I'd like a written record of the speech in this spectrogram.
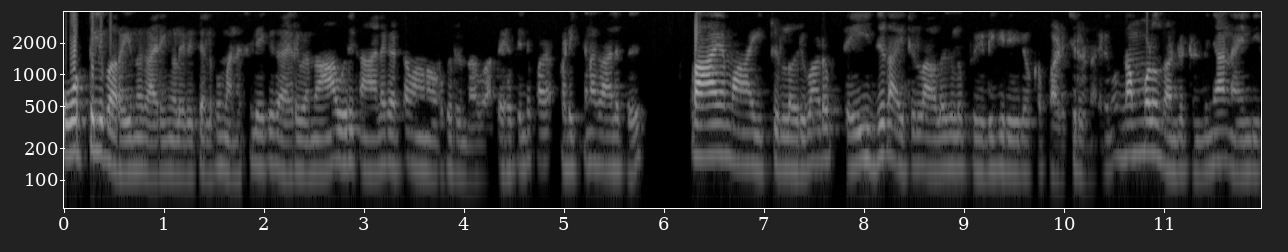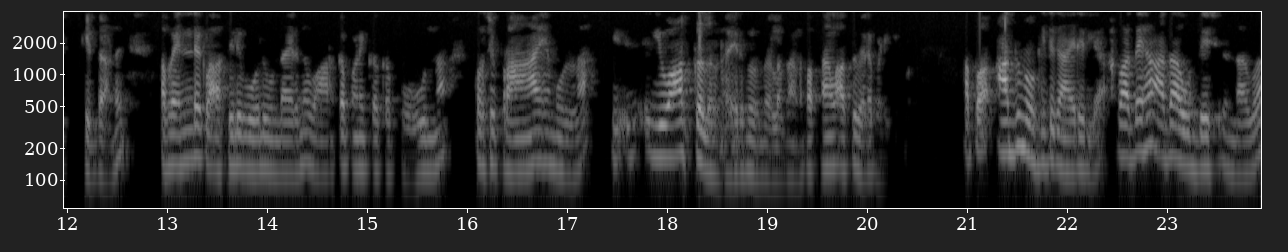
സ്പോട്ടിൽ പറയുന്ന കാര്യങ്ങളിൽ ചിലപ്പോൾ മനസ്സിലേക്ക് കയറി വന്ന ആ ഒരു കാലഘട്ടമാണ് ഓർത്തിട്ടുണ്ടാവുക. അദ്ദേഹത്തിന്റെ പഠിക്കണ കാലത്ത് പ്രായമായിട്ടുള്ള ഒരുപാട് ഏജ്ഡ് ആയിട്ടുള്ള ആളുകൾ പ്രീ ഡിഗ്രിയിലൊക്കെ പഠിച്ചിട്ടുണ്ടായിരുന്നു നമ്മളും കണ്ടിട്ടുണ്ട്. ഞാൻ നയന്റീസ് കിഡാണ് അപ്പോൾ എന്റെ ക്ലാസ്സിൽ പോലും ഉണ്ടായിരുന്ന വാർക്കപ്പണിക്കൊക്കെ പോകുന്ന കുറച്ച് പ്രായമുള്ള യുവാക്കൾ ഉണ്ടായിരുന്നു എന്നുള്ളതാണ്. പത്താം ക്ലാസ് വരെ പഠിക്കുമ്പോൾ അപ്പോൾ അത് നോക്കിയിട്ട് കാര്യമില്ല. അപ്പോൾ അദ്ദേഹം അതാ ഉദ്ദേശിച്ചിട്ടുണ്ടാവുക.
